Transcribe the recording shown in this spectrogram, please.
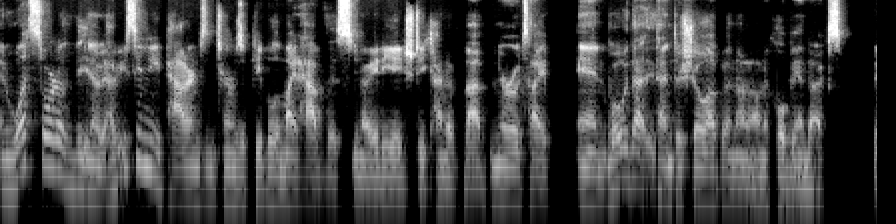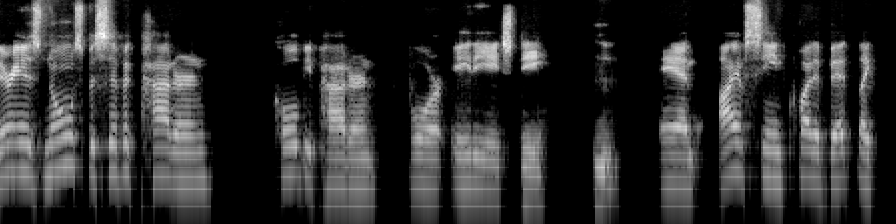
And what sort of, you know, have you seen any patterns in terms of people who might have this, you know, ADHD kind of uh, neurotype? And what would that tend to show up in on, on a Kolbe index? There is no specific pattern, Kolbe pattern for ADHD. Mm. And I have seen quite a bit, like,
